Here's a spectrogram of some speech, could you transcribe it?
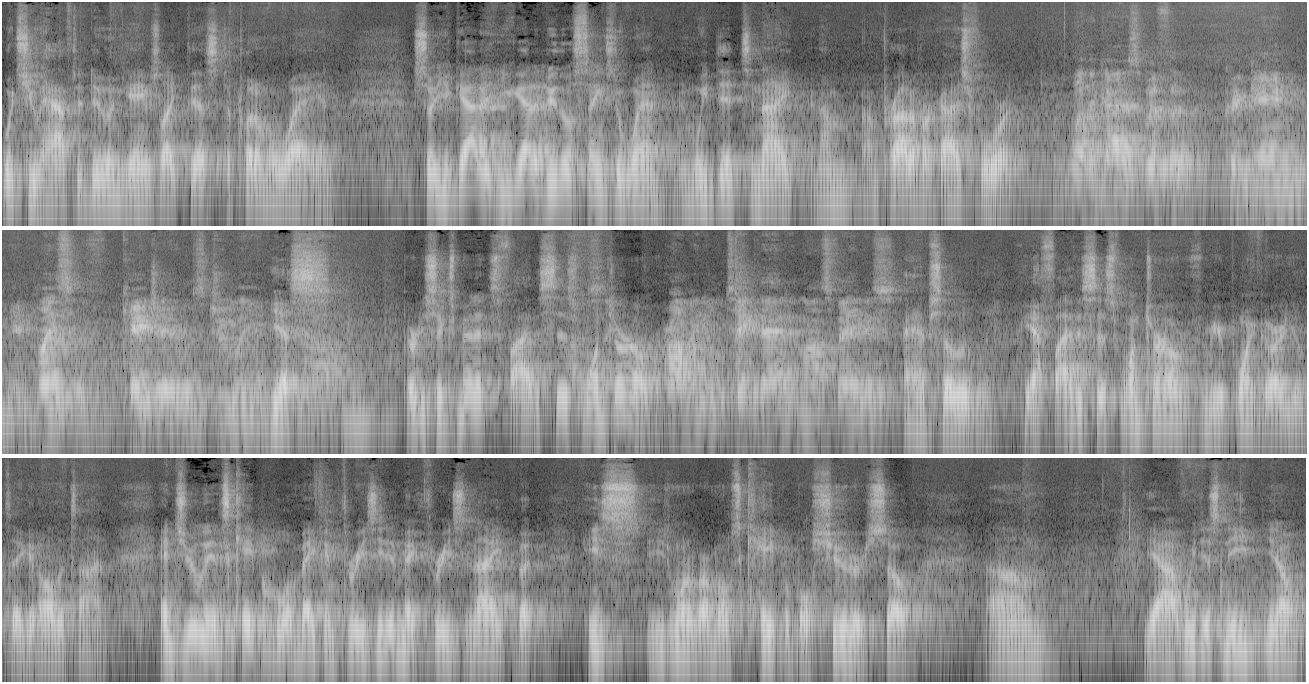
which you have to do in games like this to put them away. And so you got to you got to do those things to win, and we did tonight. And I'm I'm proud of our guys for it. One of the guys with a good game in place of KJ was Julian. Yes. Um, 36 minutes, five assists, one turnover. Probably you'll take that in Las Vegas. Absolutely. Yeah, five assists, one turnover from your point guard, you'll take it all the time. And Julian's capable of making threes. He didn't make threes tonight, but he's he's one of our most capable shooters. So, um, yeah, we just need, you know,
